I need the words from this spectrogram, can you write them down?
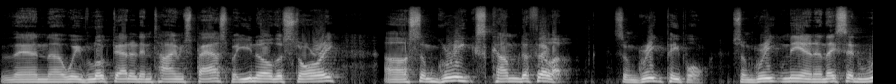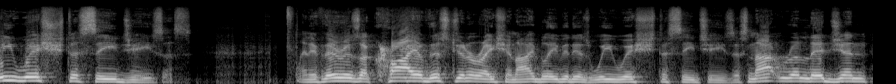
than uh, we've looked at it in times past. But you know the story. Uh, some Greeks come to Philip, some Greek people, some Greek men, and they said, We wish to see Jesus. And if there is a cry of this generation, I believe it is we wish to see Jesus. Not religion,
